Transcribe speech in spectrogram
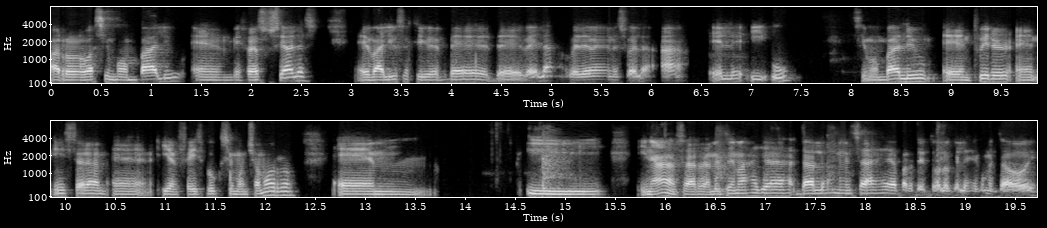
arroba Simón en mis redes sociales. Eh, value se escribe B de Vela, B de Venezuela, A, L, I, U. Simón Value en Twitter, en Instagram y en Facebook Simón Chamorro. Em, y, nada, o sea, realmente más allá de darles un mensaje, aparte de todo lo que les he comentado hoy,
